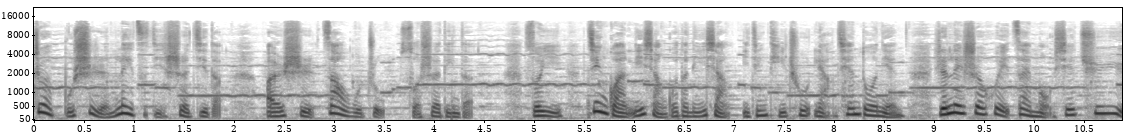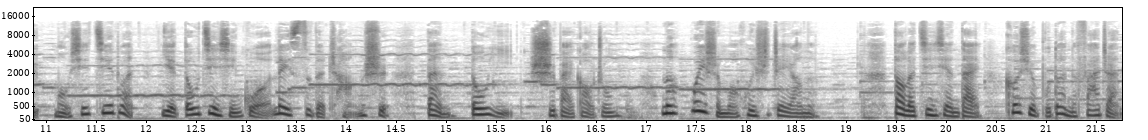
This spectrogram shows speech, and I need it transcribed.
这不是人类自己设计的，而是造物主所设定的。所以，尽管理想国的理想已经提出两千多年，人类社会在某些区域、某些阶段也都进行过类似的尝试。但都以失败告终。那为什么会是这样呢？到了近现代，科学不断的发展，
